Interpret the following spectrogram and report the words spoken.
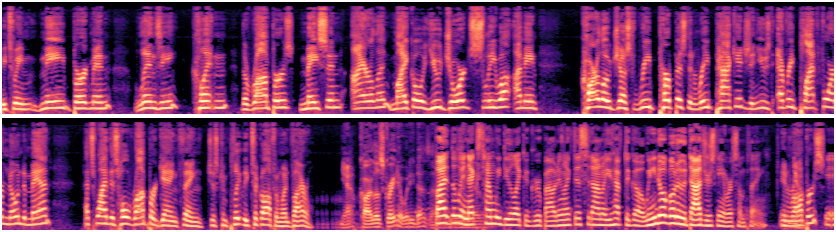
between me, Bergman, Lindsay, Clinton, the Rompers, Mason, Ireland, Michael, you, George, Sliwa. I mean, Carlo just repurposed and repackaged and used every platform known to man. That's why this whole Romper Gang thing just completely took off and went viral. Yeah, Carlos great at what he does. By the way, next time we do like a group outing like this, Sedano, you have to go. We need to go to a Dodgers game or something. In Rompers? Yeah,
